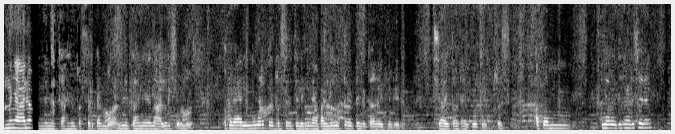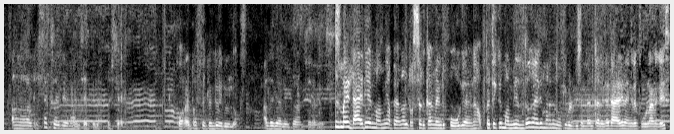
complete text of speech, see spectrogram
ഇന്ന് ഞാനും എന്റെ നിക്കാഹിന് ഡ്രസ്സ് എടുക്കാൻ പോവാണ്. നിക്കാഹിന് ഞാൻ നാല് ദിവസമുള്ളൂ അപ്പൊ ഞാൻ ഇന്നും കൂടെ പോയി ഡ്രസ്സ് എടുത്തില്ലെങ്കിൽ ഞാൻ വണ്ടി നിൽക്കാൻ ഇട്ട് നിൽക്കാൻ കഴിക്കേണ്ടി വരും. So I thought I go dress അപ്പം ഞാൻ ഇത് കാണിച്ചു തരാം ഡ്രസ്സ് എക്സൈറ്റ് കാണിച്ചു തരത്തില്ല പക്ഷെ കുറെ ഡ്രസ് ഇടേണ്ടി വരുമല്ലോ. അത് ഞാൻ എനിക്ക് കാണിച്ചു തരാം. മൈ ഡാഡി ആൻഡ് മമ്മി അപ്പൊ ഞങ്ങൾ ഡ്രസ് എടുക്കാൻ വേണ്ടി പോവുകയാണ്. അപ്പോഴത്തേക്കും മമ്മി എന്തോ കാര്യം പറഞ്ഞ് നോക്കി പഠിപ്പിച്ചിട്ടുണ്ട് എനിക്കറിയില്ല. ഡാഡി ഭയങ്കര കൂളാണ് ഗൈസ്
